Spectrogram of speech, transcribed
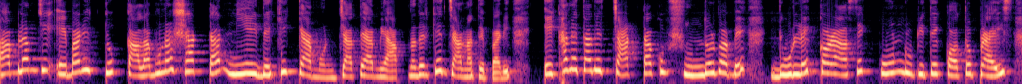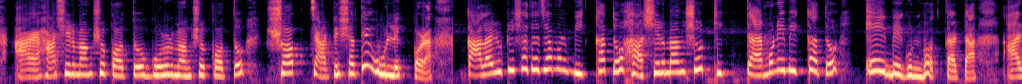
ভাবলাম যে এবার একটু কালাভুনার স্বাদটা নিয়েই দেখি কেমন, যাতে আমি আপনাদেরকে জানাতে পারি। এখানে তাদের চারটা খুব সুন্দরভাবে উল্লেখ করা আছে কোন রুটিতে কত প্রাইস আর হাঁসের মাংস কত, গরুর মাংস কত, সব চাটের সাথে উল্লেখ করা। কালা রুটির সাথে যেমন বিখ্যাত, হাঁসের মাংস ঠিক তেমনই বিখ্যাত এই বেগুন ভর্তাটা আর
